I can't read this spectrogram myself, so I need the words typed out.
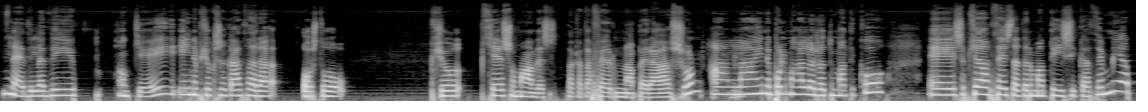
ναι, δηλαδή, οκ, είναι πιο ξεκάθαρα ως το ποιο, ποιες ομάδες θα καταφέρουν να περάσουν, αλλά είναι πολύ μεγάλο ερωτηματικό ε, σε ποια θέση θα τερματίσει η κάθε μία.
